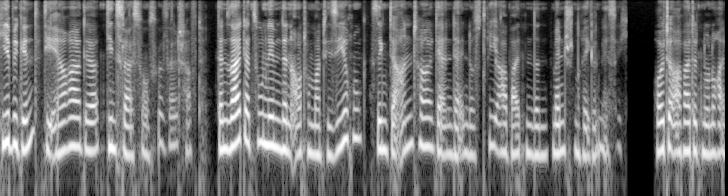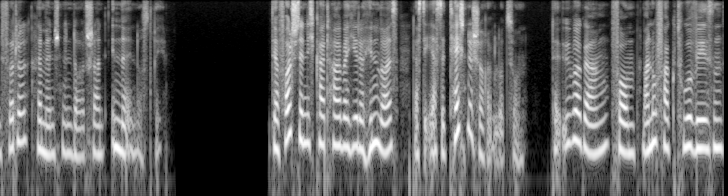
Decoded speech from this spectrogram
Hier beginnt die Ära der Dienstleistungsgesellschaft. Denn seit der zunehmenden Automatisierung sinkt der Anteil der in der Industrie arbeitenden Menschen regelmäßig. Heute arbeitet nur noch ein Viertel der Menschen in Deutschland in der Industrie. Der Vollständigkeit halber hier der Hinweis, dass die erste technische Revolution, der Übergang vom Manufakturwesen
